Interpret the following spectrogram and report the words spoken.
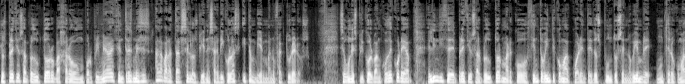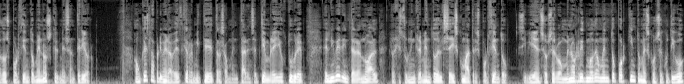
Los precios al productor bajaron por primera vez en tres meses al abaratarse los bienes agrícolas y también manufactureros. Según explicó el Banco de Corea, el índice de precios al productor marcó 120,42 puntos en noviembre, un 0,2% menos que el mes anterior. Aunque es la primera vez que remite tras aumentar en septiembre y octubre, el nivel interanual registró un incremento del 6,3%, si bien se observa un menor ritmo de aumento por quinto mes consecutivo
